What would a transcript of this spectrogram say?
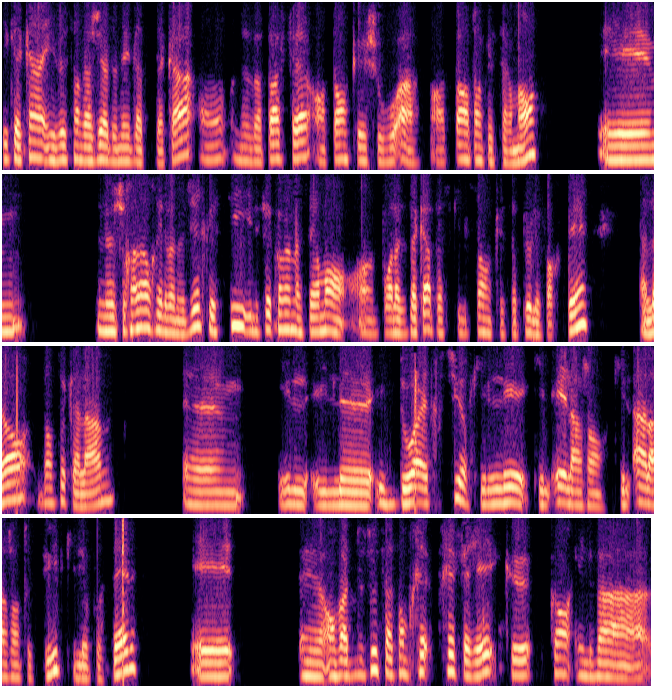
si quelqu'un veut s'engager à donner de la tzedaka, on ne va pas faire en tant que shuvuah, pas en tant que serment. Et le Shulchan il va nous dire que s'il fait quand même un serment pour la zaka parce qu'il sent que ça peut le forcer, alors dans ce cas-là, euh, il, il, euh, il, doit être sûr qu'il ait, qu'il ait l'argent, qu'il a l'argent tout de suite, qu'il le possède, et euh, on va de toute façon préférer que quand il va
